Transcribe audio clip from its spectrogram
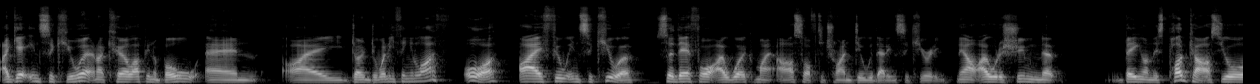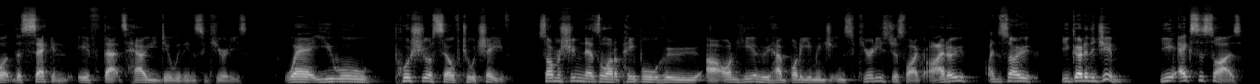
I get insecure and I curl up in a ball and I don't do anything in life, or I feel insecure so therefore, I work my ass off to try and deal with that insecurity. Now, I would assume that being on this podcast, you're the second if that's how you deal with insecurities, where you will push yourself to achieve. So I'm assuming there's a lot of people who are on here who have body image insecurities, just like I do. And so you go to the gym, you exercise,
